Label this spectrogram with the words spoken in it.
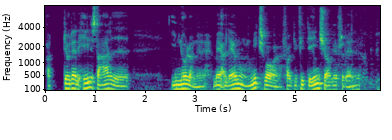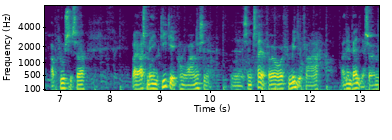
Og det var da det hele startede i nullerne med at lave nogle mix, hvor folk de fik det ene chok efter det andet. Og pludselig så var jeg også med i en DJ-konkurrence øh, som 43-årig familiefar, og den vandt jeg så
